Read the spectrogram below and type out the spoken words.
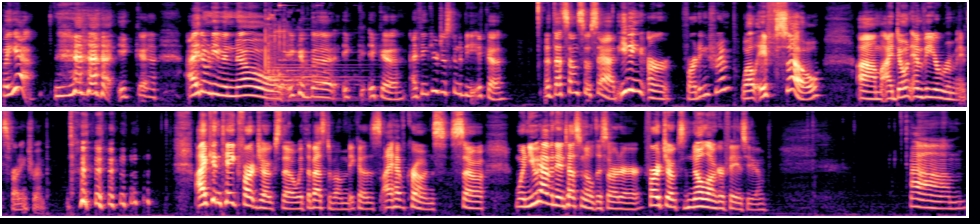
but yeah, Ika, I don't even know. Ika, Ika, I think you're just going to be Ika. But that sounds so sad. Eating, or farting shrimp? Well, if so, um, I don't envy your roommates farting shrimp. I can take fart jokes, though, with the best of them, because I have Crohn's. So when you have an intestinal disorder, fart jokes no longer faze you. Um,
